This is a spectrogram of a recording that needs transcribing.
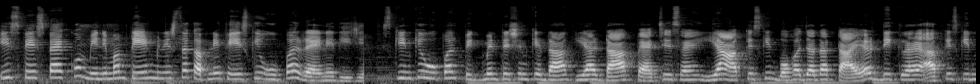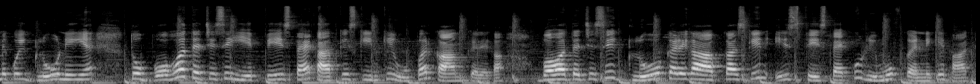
इस फेस पैक को मिनिमम टेन मिनट्स तक अपने फेस के ऊपर रहने दीजिए। स्किन के ऊपर पिगमेंटेशन के दाग या डार्क पैचेस हैं, या आपकी स्किन बहुत ज़्यादा टायर्ड दिख रहा है, आपकी स्किन में कोई ग्लो नहीं है तो बहुत अच्छे से ये फेस पैक आपके स्किन के ऊपर काम करेगा। बहुत अच्छे से ग्लो करेगा आपका स्किन इस फेस पैक को रिमूव करने के बाद।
